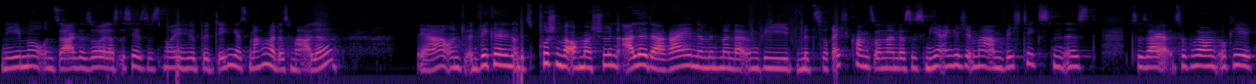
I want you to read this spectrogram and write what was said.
nehme und sage, so, das ist jetzt das neue hippe Ding, jetzt machen wir das mal alle ja, und entwickeln und jetzt pushen wir auch mal schön alle da rein, damit man da irgendwie mit zurechtkommt, sondern dass es mir eigentlich immer am wichtigsten ist, zu sagen, zu hören, okay,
